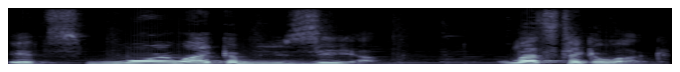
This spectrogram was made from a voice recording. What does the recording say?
It's more like a museum. Let's take a look.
